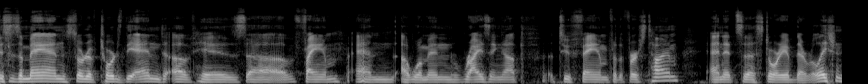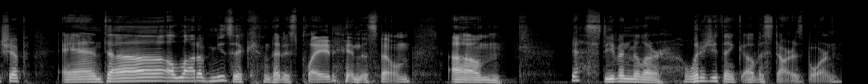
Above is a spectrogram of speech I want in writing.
this is a man sort of towards the end of his uh, fame and a woman rising up to fame for the first time and it's a story of their relationship and uh, a lot of music that is played in this film um, yeah stephen miller what did you think of a star is born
